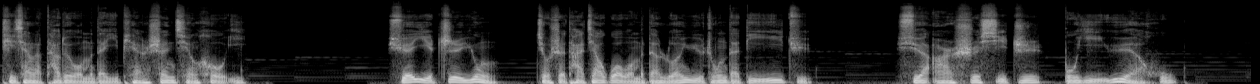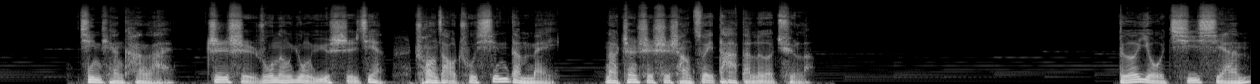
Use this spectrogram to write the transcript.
体现了他对我们的一片深情厚谊。学以致用，就是他教过我们的《论语》中的第一句。学而时习之，不亦乐乎？今天看来，知识如能用于实践，创造出新的美，那真是世上最大的乐趣了。德有其贤，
